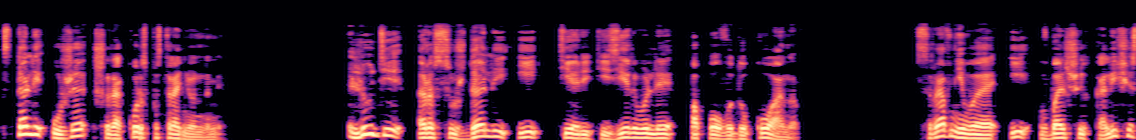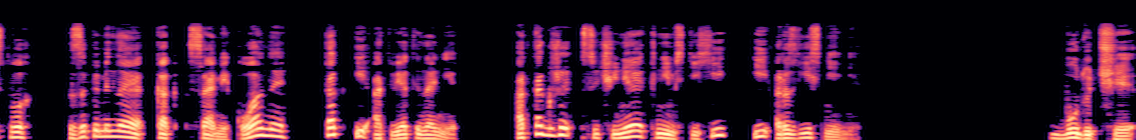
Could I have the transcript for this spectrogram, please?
стали уже широко распространенными. Люди рассуждали и теоретизировали по поводу куанов, сравнивая и в больших количествах, запоминая как сами куаны, так и ответы на них, а также сочиняя к ним стихи и разъяснения. Будучи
